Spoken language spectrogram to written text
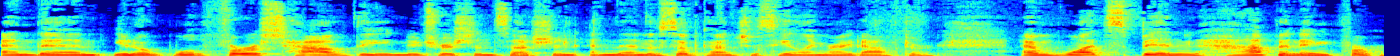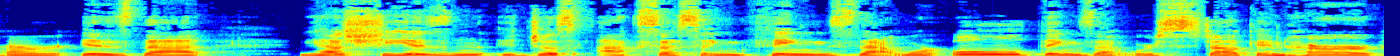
and then you know we'll first have the nutrition session and then the subconscious healing right after and what's been happening for her is that yeah she is just accessing things that were old things that were stuck in her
